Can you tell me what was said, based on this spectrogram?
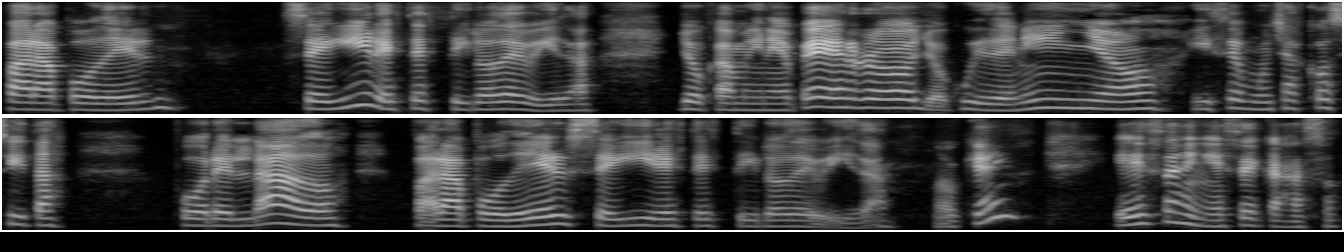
Para poder seguir este estilo de vida. Yo caminé perro, yo cuidé niños, hice muchas cositas por el lado para poder seguir este estilo de vida. ¿Ok? Esa es en ese caso.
